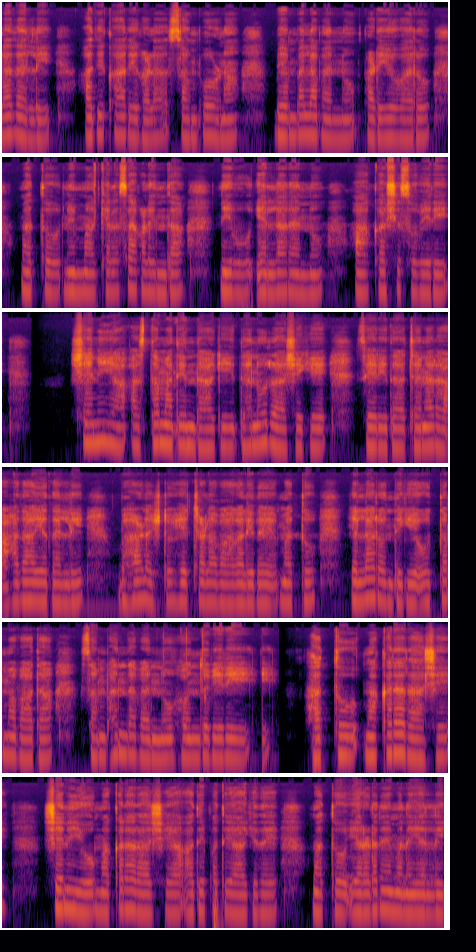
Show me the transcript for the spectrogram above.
ಸ್ಥಳದಲ್ಲಿ ಅಧಿಕಾರಿಗಳ ಸಂಪೂರ್ಣ ಬೆಂಬಲವನ್ನು ಪಡೆಯುವರು ಮತ್ತು ನಿಮ್ಮ ಕೆಲಸಗಳಿಂದ ನೀವು ಎಲ್ಲರನ್ನೂ ಆಕರ್ಷಿಸುವಿರಿ. ಶನಿಯ ಅಸ್ತಮದಿಂದಾಗಿ ಧನುರಾಶಿಗೆ ಸೇರಿದ ಜನರ ಆದಾಯದಲ್ಲಿ ಬಹಳಷ್ಟು ಹೆಚ್ಚಳವಾಗಲಿದೆ ಮತ್ತು ಎಲ್ಲರೊಂದಿಗೆ ಉತ್ತಮವಾದ ಸಂಬಂಧವನ್ನು ಹೊಂದುವಿರಿ. ಹತ್ತು ಮಕರ ರಾಶಿ, ಶನಿಯು ಮಕರ ರಾಶಿಯ ಅಧಿಪತಿಯಾಗಿದೆ ಮತ್ತು ಎರಡನೇ ಮನೆಯಲ್ಲಿ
